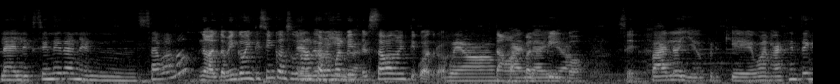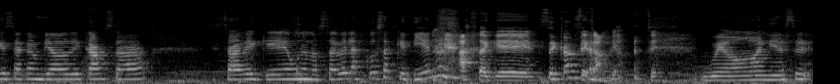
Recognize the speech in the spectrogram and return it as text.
Las elecciones eran en sábado. No, el domingo 25 nosotros El nos cambiamos el, el sábado 24. Weón, Estamos para el pico. Sí. Palo yo, porque bueno, la gente que se ha cambiado de casa sabe que uno no sabe las cosas que tiene. Hasta que Se cambia. Se cambia. Sí. Weón, y ese,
